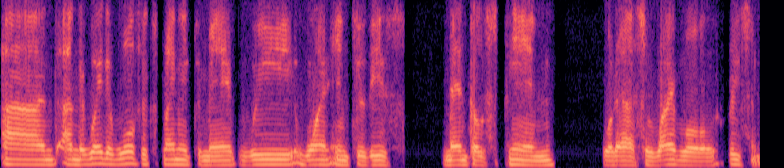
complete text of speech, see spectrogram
And and the way the wolf explained it to me, we went into this mental spin for a survival reason.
